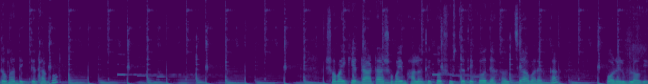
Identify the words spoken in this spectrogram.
তোমরা দেখতে থাকো। সবাইকে টাটা সবাই ভালো থেকো সুস্থ থেকো। দেখা হচ্ছে আবার একটা পরের ব্লগে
